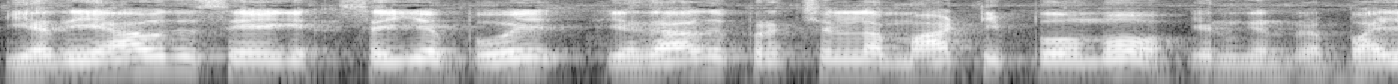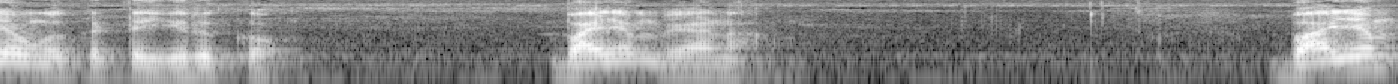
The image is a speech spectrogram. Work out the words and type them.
எதையாவது செய்ய செய்ய போய் ஏதாவது பிரச்சனையில் மாட்டிப்போமோ என்கின்ற பயம் உங்ககிட்ட இருக்கும். பயம் வேணாம். பயம்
